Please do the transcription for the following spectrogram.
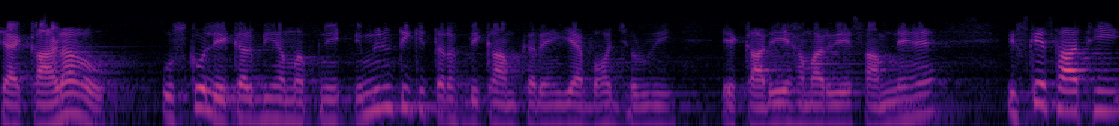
चाहे काढ़ा हो, उसको लेकर भी हम अपनी इम्यूनिटी की तरफ़ भी काम करें, यह बहुत ज़रूरी एक कार्य हमारे लिए सामने है। इसके साथ ही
